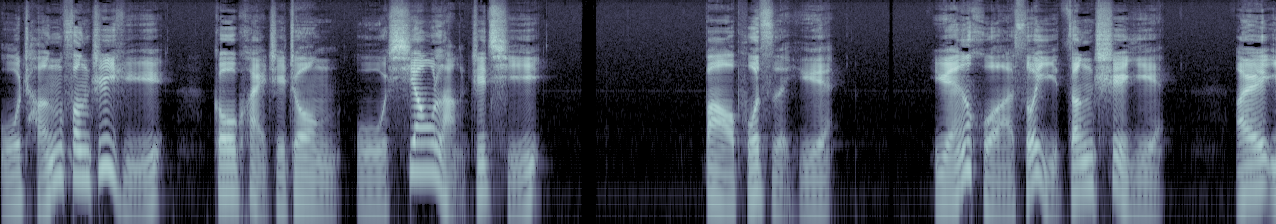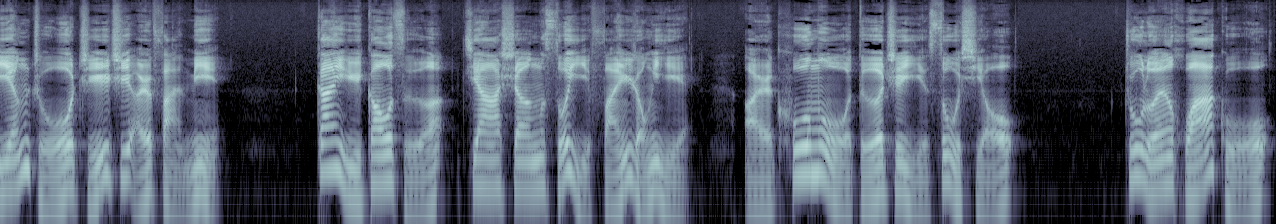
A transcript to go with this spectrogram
无乘风之雨；沟快之中。”无萧朗之奇。鲍仆子曰：“元火所以增炽也，而萤烛直之而反灭；甘与高泽，家生所以繁荣也，而枯木得之以速朽。诸轮华谷，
